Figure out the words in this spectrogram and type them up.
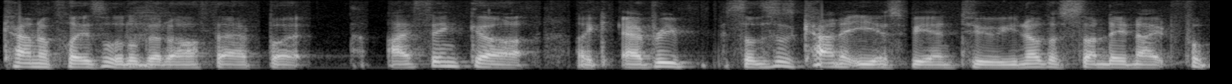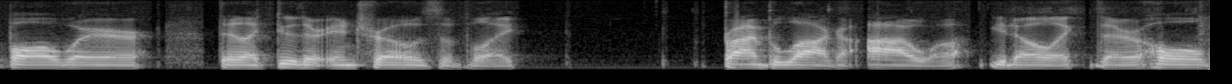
kind of plays a little bit off that, but I think uh, like every so this is kind of ESPN too. You know the Sunday night football where they like do their intros of like Brian Bulaga, Iowa. You know, like their whole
